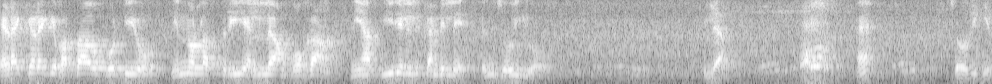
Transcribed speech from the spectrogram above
ഇടയ്ക്കിടയ്ക്ക് ഭർത്താവ് പൊട്ടിയോ എന്നുള്ള സ്ത്രീ എല്ലാം പോക്കാണ്. നീ ആ സീരിയലിൽ കണ്ടില്ലേ എന്ന് ചോദിക്കുവോ? ഇല്ല. ഏ? ചോദിക്കും.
